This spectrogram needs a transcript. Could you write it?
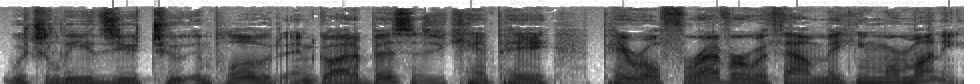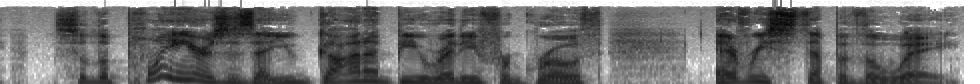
which leads you to implode and go out of business. You can't pay payroll forever without making more money. So the point here is, is that you gotta be ready for growth every step of the way.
